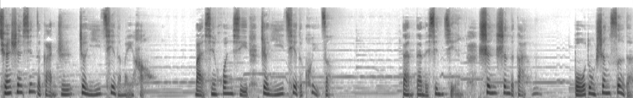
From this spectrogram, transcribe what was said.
全身心的感知这一切的美好，满心欢喜这一切的馈赠。淡淡的心情，深深的感悟，不动声色的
